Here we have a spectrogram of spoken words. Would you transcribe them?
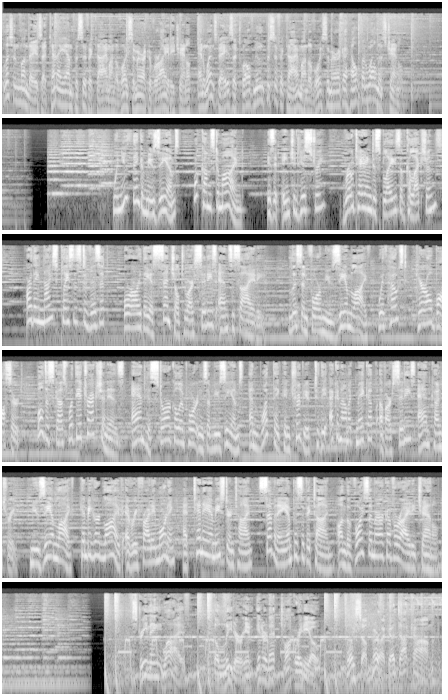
Listen Mondays at 10 a.m. Pacific Time on the Voice America Variety Channel and Wednesdays at 12 noon Pacific Time on the Voice America Health and Wellness Channel. When you think of museums, what comes to mind? Is it ancient history? Rotating displays of collections? Are they nice places to visit? Or are they essential to our cities and society? Listen for Museum Life with host Carol Bossert We'll discuss what the attraction is and historical importance of museums and what they contribute to the economic makeup of our cities and country. Museum Life can be heard live every Friday morning at 10 a.m. Eastern Time, 7 a.m. Pacific Time on the Voice America Variety Channel. Streaming live, the leader in Internet Talk Radio, voiceamerica.com.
